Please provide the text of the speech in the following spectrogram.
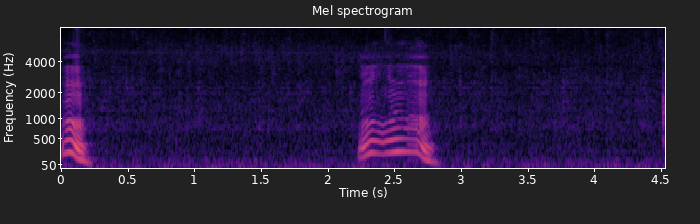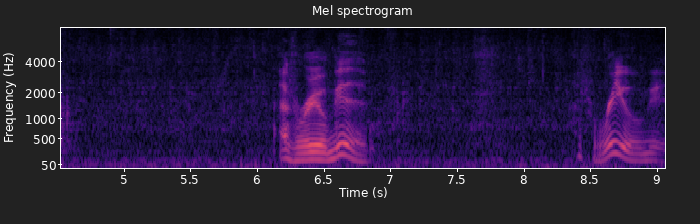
Mmm. Mmm. That's real good. That's real good.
